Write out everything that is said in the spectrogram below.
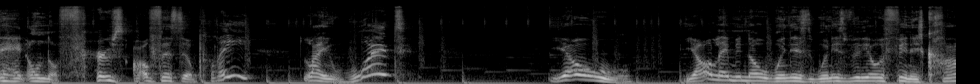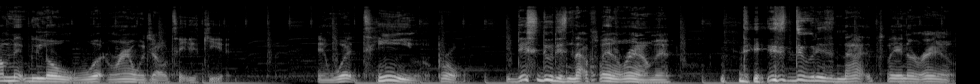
that on the first offensive play. Like, what? Yo, y'all let me know when this when this video is finished. Comment below what round would y'all take this kid and what team, bro. This dude is not playing around, man. this dude is not playing around.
